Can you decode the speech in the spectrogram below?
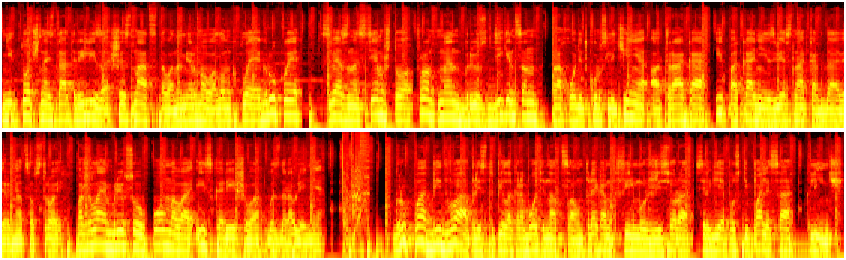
Неточность даты релиза 16-го номерного лонгплея группы связана с тем, что фронтмен Брюс Диккенсон проходит курс лечения от рака и пока неизвестно, когда вернется в строй. Пожелаем Брюсу полного и скорейшего выздоровления. Группа B2 приступила к работе над саундтреком к фильму режиссера Сергея Пускипалиса «Клинч».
